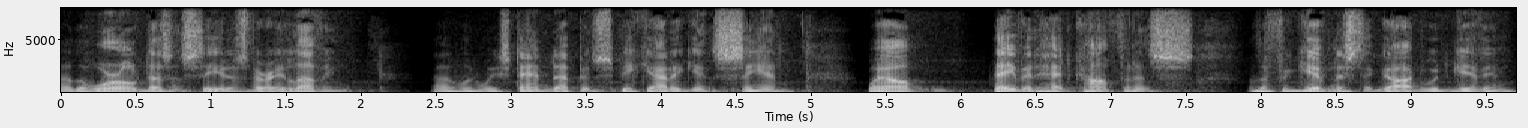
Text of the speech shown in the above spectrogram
uh, the world doesn't see it as very loving uh, when we stand up and speak out against sin. Well, David had confidence of the forgiveness that God would give him.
